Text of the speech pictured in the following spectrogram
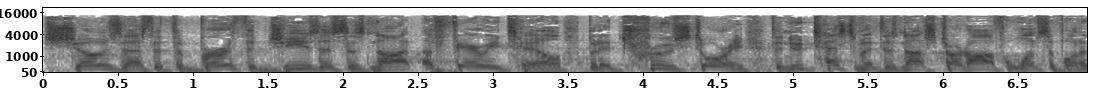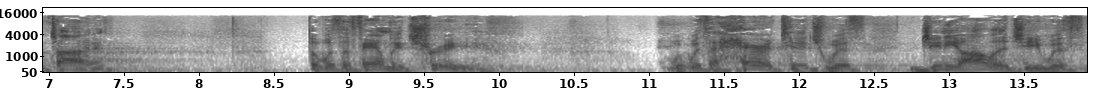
shows us that the birth of Jesus is not a fairy tale, but a true story. The New Testament does not start off once upon a time, but with a family tree with a heritage, with genealogy, with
